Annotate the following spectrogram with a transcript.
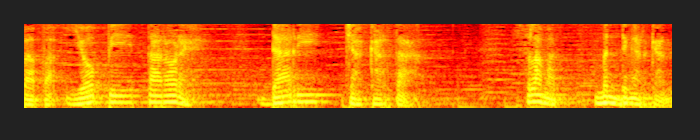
Bapak Yopi Tarore dari Jakarta. Selamat mendengarkan.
